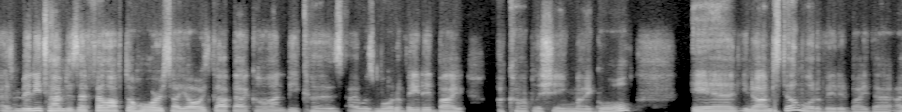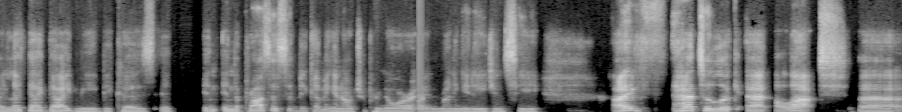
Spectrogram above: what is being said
as many times as I fell off the horse, I always got back on because I was motivated by accomplishing my goal. and you know i'm still motivated by that i let that guide me because it in, in the process of becoming an entrepreneur and running an agency i've had to look at a lot uh,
